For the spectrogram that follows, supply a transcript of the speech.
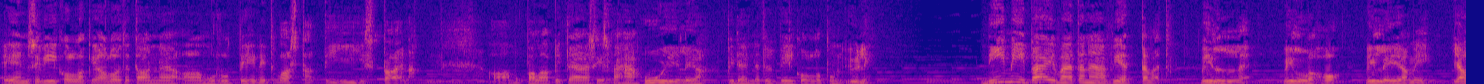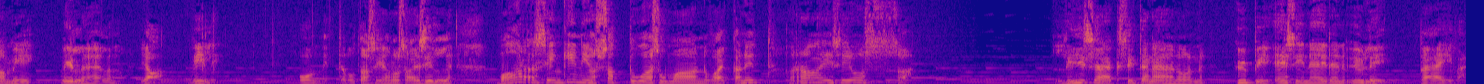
Ensi viikollakin aloitetaan nämä aamurutiinit vasta tiistaina. Aamupala pitää siis vähän huilia pidennetyn viikonlopun yli. Nimipäivää tänään viettävät Ville, Vilho, Viljami, Jami, Wilhelm ja Vili. Onnittelut asianosaisille, varsinkin jos sattuu asumaan vaikka nyt Raisiossa. Lisäksi tänään on hypi esineiden yli päivä.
